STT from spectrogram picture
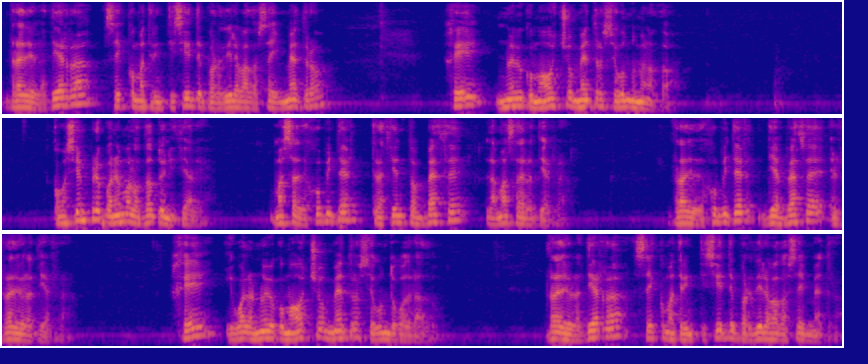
Radio de la Tierra 6,37 por 10 elevado a 6 metros, G 9,8 metros segundo menos 2. Como siempre ponemos los datos iniciales. Masa de Júpiter 300 veces la masa de la Tierra. Radio de Júpiter 10 veces el radio de la Tierra. G igual a 9,8 metros segundo cuadrado. Radio de la Tierra 6,37 por 10 elevado a 6 metros.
